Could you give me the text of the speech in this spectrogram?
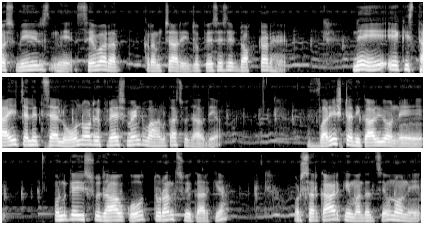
कश्मीर में सेवारत कर्मचारी जो पेशे से डॉक्टर हैं, ने एक स्थायी चलित सैलून और रिफ्रेशमेंट वाहन का सुझाव दिया। वरिष्ठ अधिकारियों ने उनके इस सुझाव को तुरंत स्वीकार किया और सरकार की मदद से उन्होंने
